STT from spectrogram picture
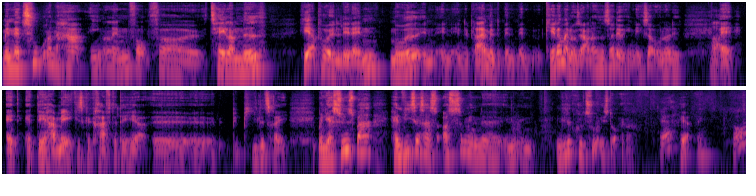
men naturen har en eller anden form for øh, taler med her på en lidt anden måde, end, end, end det plejer. Men, men, men kender man hos Andersen, så er det jo egentlig ikke så underligt, at, at, at det har magiske kræfter, det her øh, øh, piletræ. Men jeg synes bare, han viser sig også som en, øh, en, en, en lille kulturhistoriker. Ja. Her, ikke? Nå,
